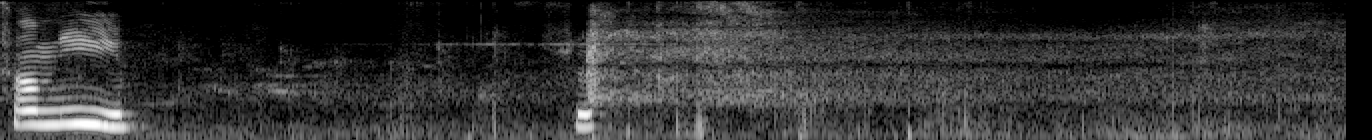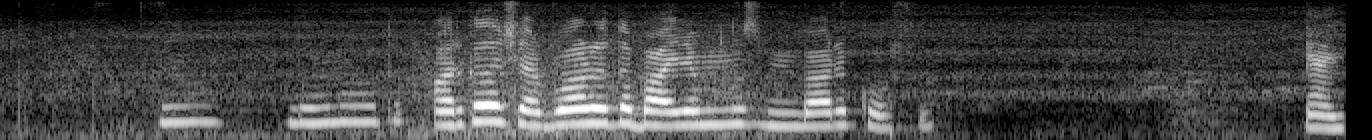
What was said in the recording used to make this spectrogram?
Şu an iyiyim. Sür. Arkadaşlar bu arada bayramınız mübarek olsun. Yani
